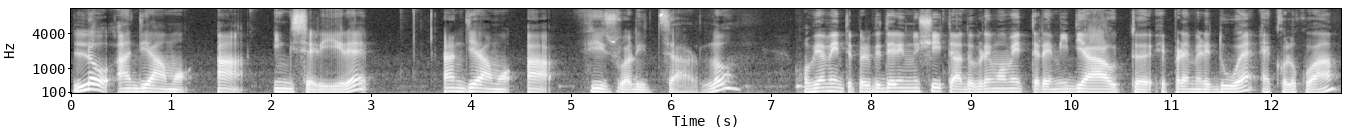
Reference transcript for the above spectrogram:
lo andiamo a inserire. Andiamo a visualizzarlo. Ovviamente per vedere in uscita dovremo mettere media out e premere 2 eccolo qua.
